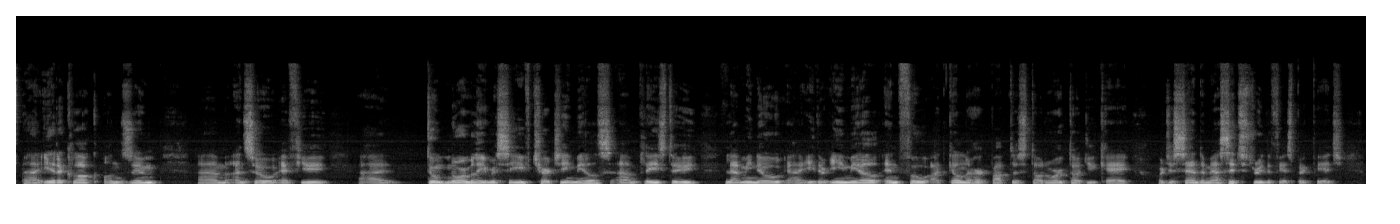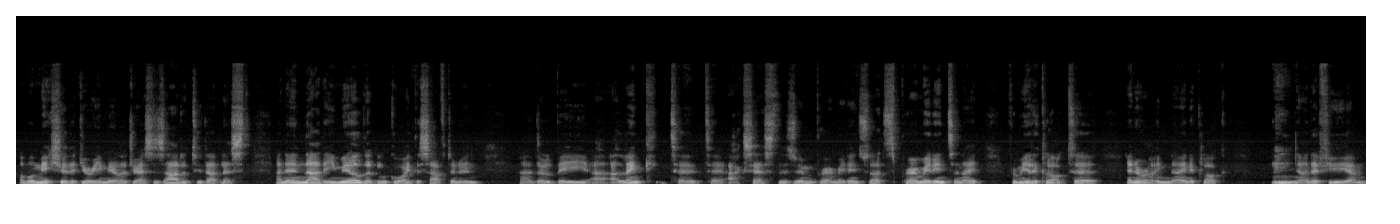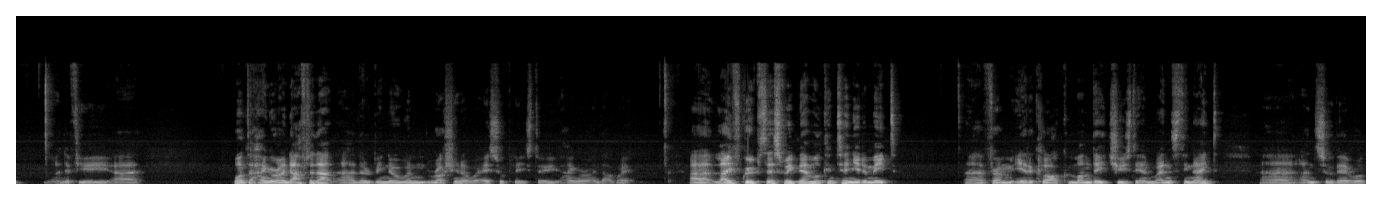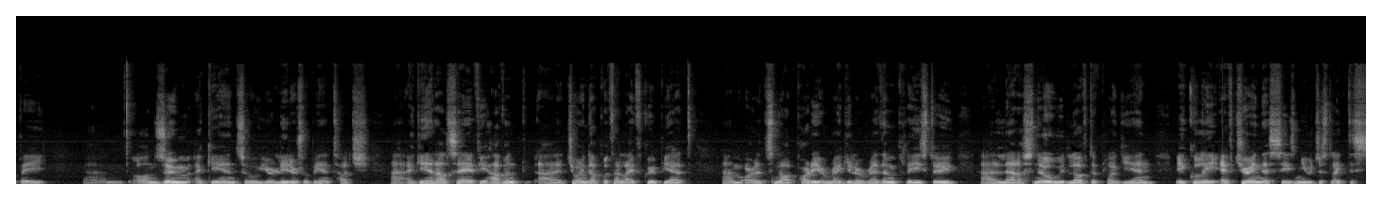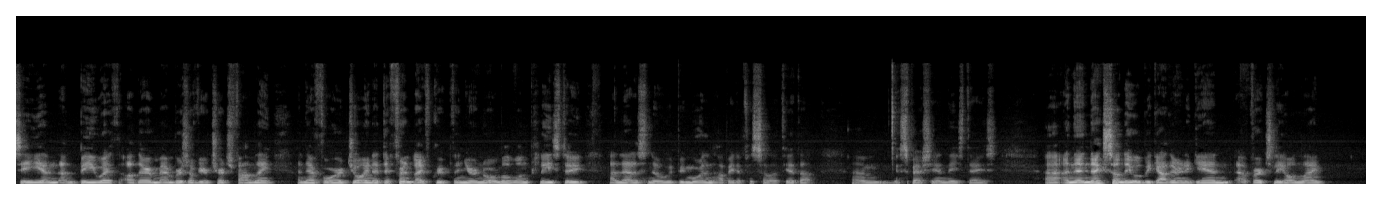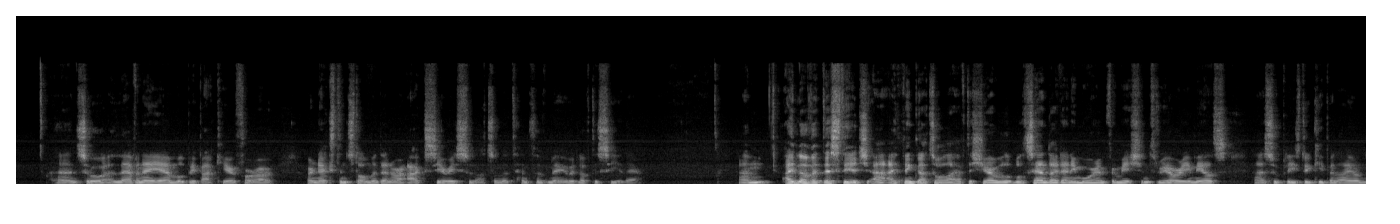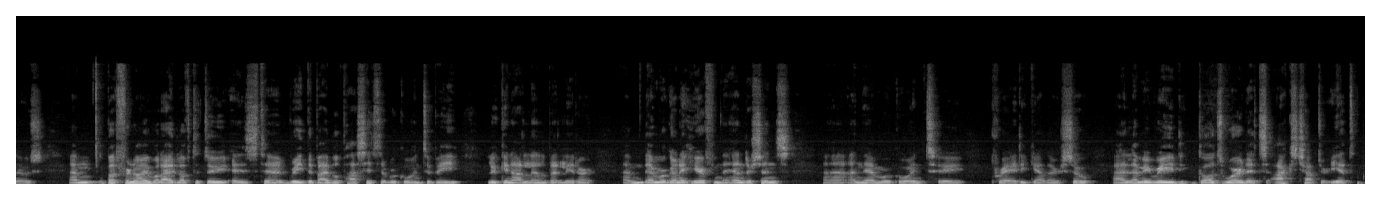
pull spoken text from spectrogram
uh, 8 o'clock on Zoom. Um, and so if you uh, don't normally receive church emails, um, please do let me know. Uh, either email info at gilnahirkbaptist.org.uk or just send a message through the Facebook page and we'll make sure that your email address is added to that list. And in that email that will go out this afternoon, uh, there'll be a, a, link to, to access the Zoom prayer meeting. So that's prayer meeting tonight from eight o'clock to in around nine o'clock. and if you um, and if you uh, want to hang around after that, uh, there'll be no one rushing away. So please do hang around that way. Uh, life groups this week then will continue to meet uh, from eight o'clock Monday, Tuesday, and Wednesday night, uh, and so there will be. Um, on Zoom again, so your leaders will be in touch. again, I'll say if you haven't joined up with a life group yet, um, or it's not part of your regular rhythm, please do uh, let us know. We'd love to plug you in. Equally, if during this season you would just like to see and, and be with other members of your church family and therefore join a different life group than your normal one, please do uh, let us know. We'd be more than happy to facilitate that, um, especially in these days. Uh, and then next Sunday, we'll be gathering again uh, virtually online. And so 11 a.m. we'll be back here for our, our next installment in our Acts series. So that's on the 10th of May. We'd love to see you there. Um, I'd love at this stage, uh, I think that's all I have to share. We'll, we'll send out any more information through our emails, uh, so please do keep an eye on those. Um, but for now, what I'd love to do is to read the Bible passage that we're going to be looking at a little bit later. Um, then we're going to hear from the Hendersons, uh, and then we're going to pray together. So uh, let me read God's Word. It's Acts chapter 8.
